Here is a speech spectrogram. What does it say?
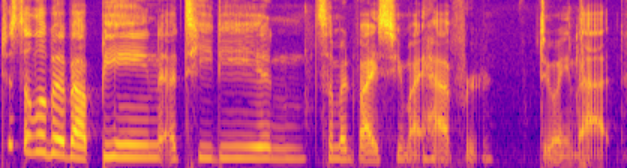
just a little bit about being a TD and some advice you might have for doing that?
